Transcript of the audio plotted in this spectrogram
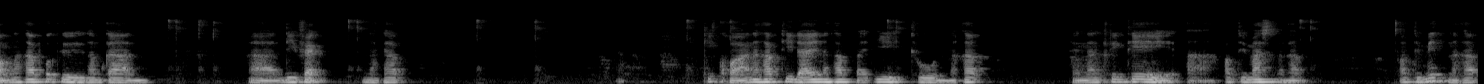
2นะครับก็คือทำการา defect นะครับ คลิกขวานะครับที่ Dice นะครับไปที่ Tool นะครับจากนั้นคลิกที่อ่า Optimus นะครับ Optimist นะครับ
